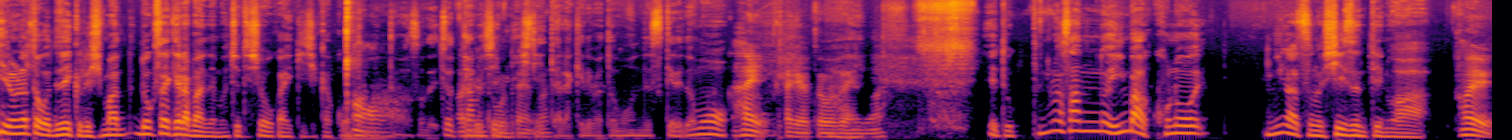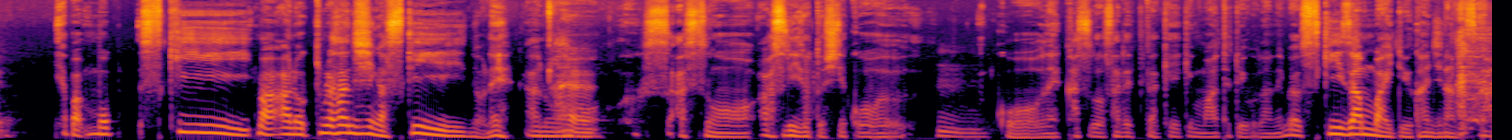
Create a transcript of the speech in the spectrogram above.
いろんなところ出てくるし、まあ、独裁キャラバンでもちょっと紹介記事書こうと思ってますので、ちょっと楽しみにしていただければと思うんですけれども。はい、ありがとうございます。はい、えっと、木村さんの今、この2月のシーズンっていうのは、はい。やっぱもう、スキー、まあ、あの、木村さん自身がスキーのね、あの、はいそのアスリートとしてこう、うん、こうね、活動されてた経験もあってということなんで、スキー三昧という感じなんですか？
